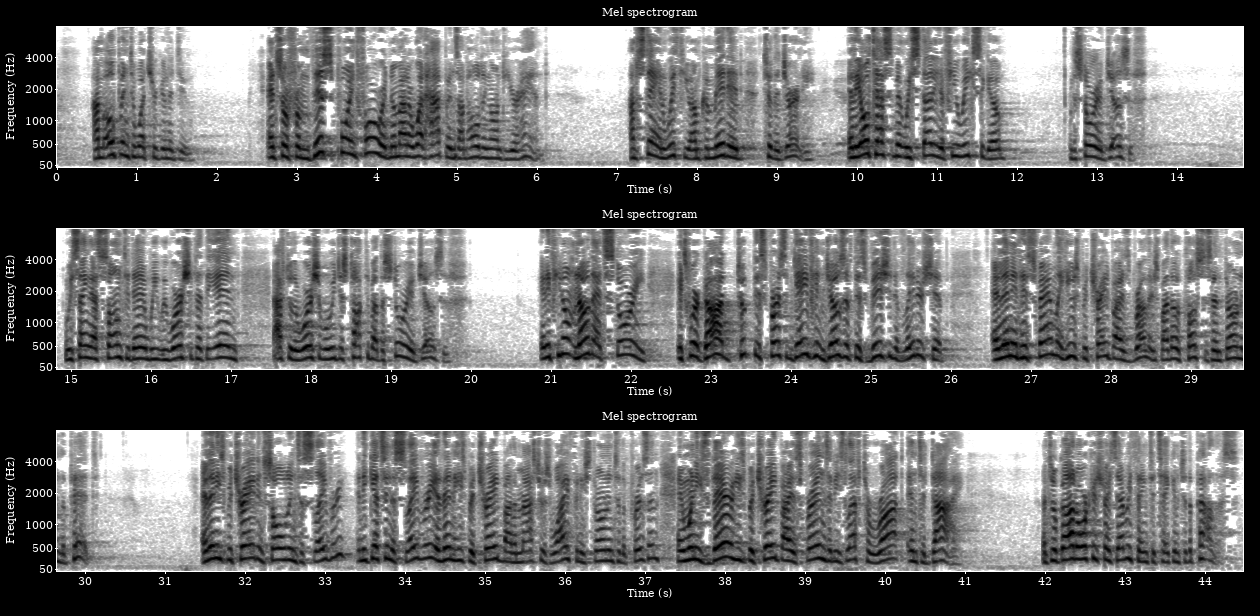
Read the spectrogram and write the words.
I'm open to what you're going to do. And so from this point forward, no matter what happens, I'm holding on to your hand. I'm staying with you. I'm committed to the journey. In the Old Testament, we studied a few weeks ago the story of Joseph. We sang that song today and we, we worshiped at the end after the worship where we just talked about the story of Joseph. And if you don't know that story, it's where God took this person, gave him, Joseph, this vision of leadership. And then in his family, he was betrayed by his brothers, by those closest, and thrown in the pit. And then he's betrayed and sold into slavery. And he gets into slavery. And then he's betrayed by the master's wife and he's thrown into the prison. And when he's there, he's betrayed by his friends and he's left to rot and to die. Until God orchestrates everything to take him to the palace.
